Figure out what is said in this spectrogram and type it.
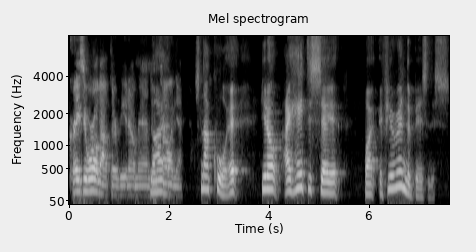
Crazy world out there, Vito. Man, I'm telling you, it's not cool. It, you know, I hate to say it, but if you're in the business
